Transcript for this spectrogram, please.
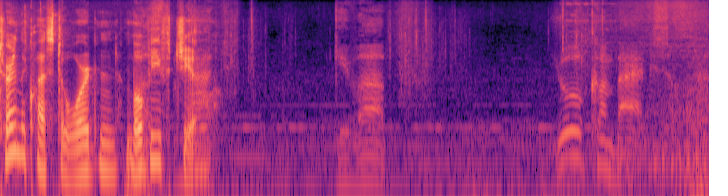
Turn the quest to Warden Moi'bff Jill. Give up. You'll come back someday.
